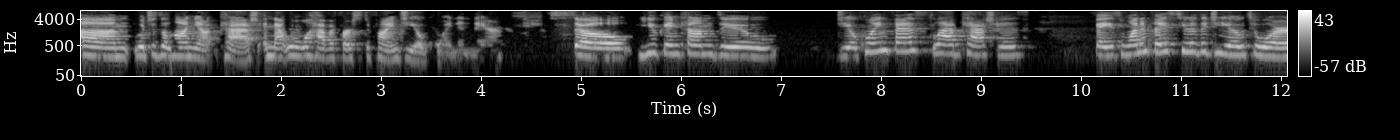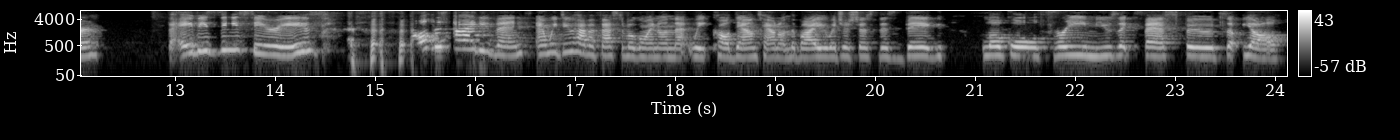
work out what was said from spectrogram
um, which is a Lanyard cache. And that one will have a first to find geocoin in there. So you can come do GeoCoin Fest lab caches, phase one and phase two of the Geo Tour, the ABC series, all the side events, and we do have a festival going on that week called Downtown on the Bayou, which is just this big local free music fest food. So y'all,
